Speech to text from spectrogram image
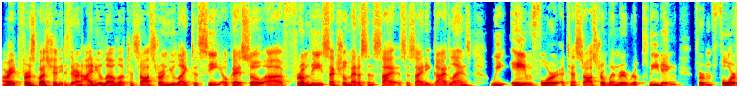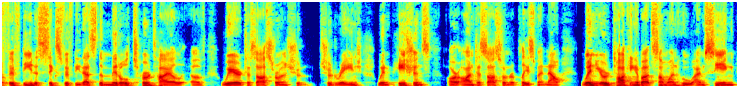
all right, first question Is there an ideal level of testosterone you like to see? Okay, so uh, from the Sexual Medicine Society guidelines, we aim for a testosterone when we're repleting from 450 to 650. That's the middle tertile of where testosterone should, should range when patients are on testosterone replacement. Now, when you're talking about someone who I'm seeing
